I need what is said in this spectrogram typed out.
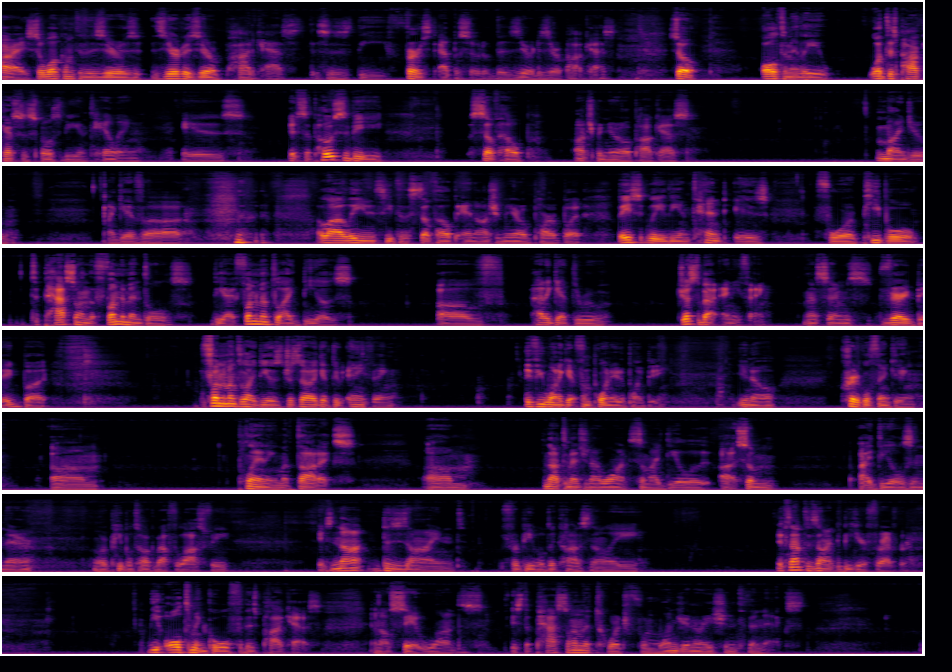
All right, so welcome to the zero zero to zero podcast. This is the first episode of the zero to zero podcast. So, ultimately, what this podcast is supposed to be entailing is it's supposed to be self help entrepreneurial podcast. Mind you, I give uh, a lot of leniency to the self help and entrepreneurial part, but basically, the intent is for people to pass on the fundamentals the fundamental ideas of how to get through just about anything. that seems very big, but fundamental ideas just how to get through anything if you want to get from point A to point B. You know, critical thinking, um, planning, methodics. Um, not to mention, I want some ideal, uh, some ideals in there where people talk about philosophy it's not designed for people to constantly it's not designed to be here forever. The ultimate goal for this podcast and i'll say it once is to pass on the torch from one generation to the next.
